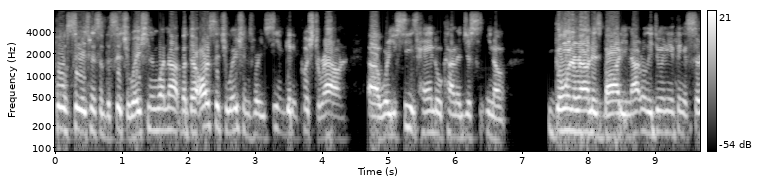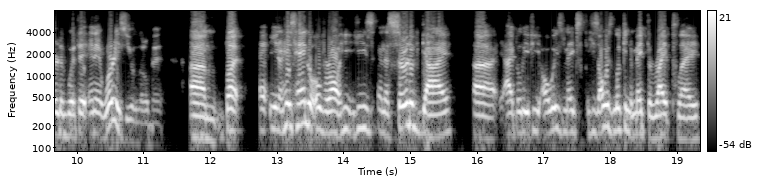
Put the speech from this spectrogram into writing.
full seriousness of the situation and whatnot. But there are situations where you see him getting pushed around, uh, where you see his handle kind of just you know going around his body, not really doing anything assertive with it, and it worries you a little bit. Um, but uh, you know his handle overall, he he's an assertive guy. Uh, I believe he always makes he's always looking to make the right play,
